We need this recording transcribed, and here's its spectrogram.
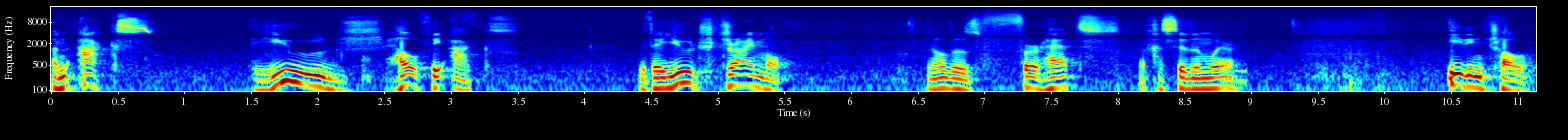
an axe, a huge, healthy axe, with a huge streimel. You know those fur hats the Hasidim wear? Eating cholent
